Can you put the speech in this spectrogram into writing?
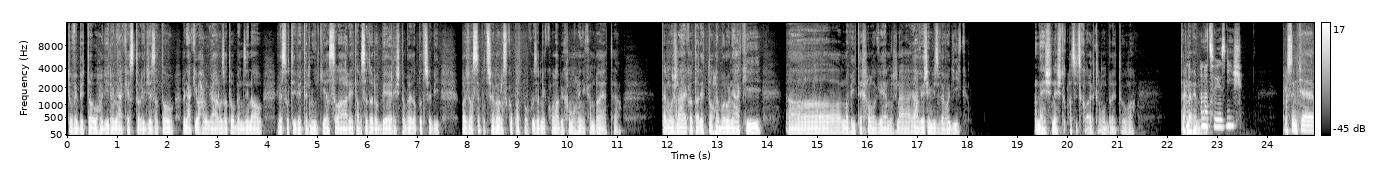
tu vybitou, hodí do nějaké storage za tou, do nějakého hangáru za tou benzinou, kde jsou ty větrníky a soláry, tam se to dobije, když to bude zapotřebí, protože vlastně potřebujeme rozkopat půlku země kola, abychom mohli někam dojet. Jo. Tak možná jako tady tohle budou nějaký uh, nové technologie, možná já věřím víc ve vodík, než, než tu klasickou elektromobilitu. A, tak nevím. A na co jezdíš? Prosím tě,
